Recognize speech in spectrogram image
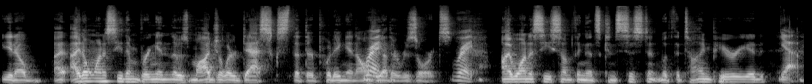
You know, I, I don't want to see them bring in those modular desks that they're putting in all Right. the other resorts. Right. I want to see something that's consistent with the time period. Yeah.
